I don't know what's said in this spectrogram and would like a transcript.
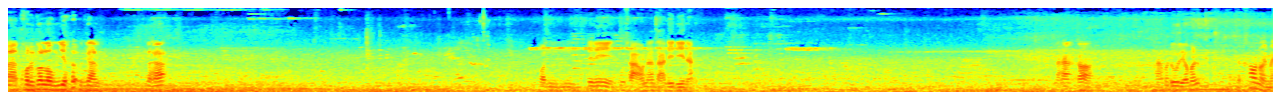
มาคนก็ลงเยอะเหมือนกันนะฮะคนที่นี่ผู้สาวหน้าตาดีๆนะนะฮะก็พามาดูเดี๋ยวมันจะเข้าหน่อยไหม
